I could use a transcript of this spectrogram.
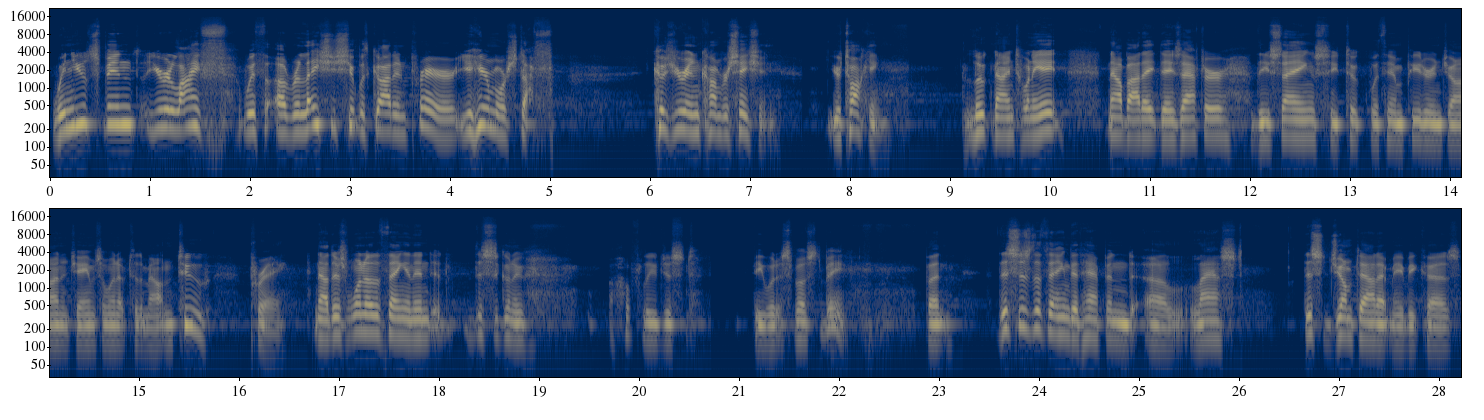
when you spend your life with a relationship with God in prayer, you hear more stuff because you're in conversation. You're talking." Luke 9:28 Now about 8 days after these sayings he took with him Peter and John and James and went up to the mountain to pray. Now there's one other thing and then this is going to hopefully just be what it's supposed to be. But this is the thing that happened uh, last this jumped out at me because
